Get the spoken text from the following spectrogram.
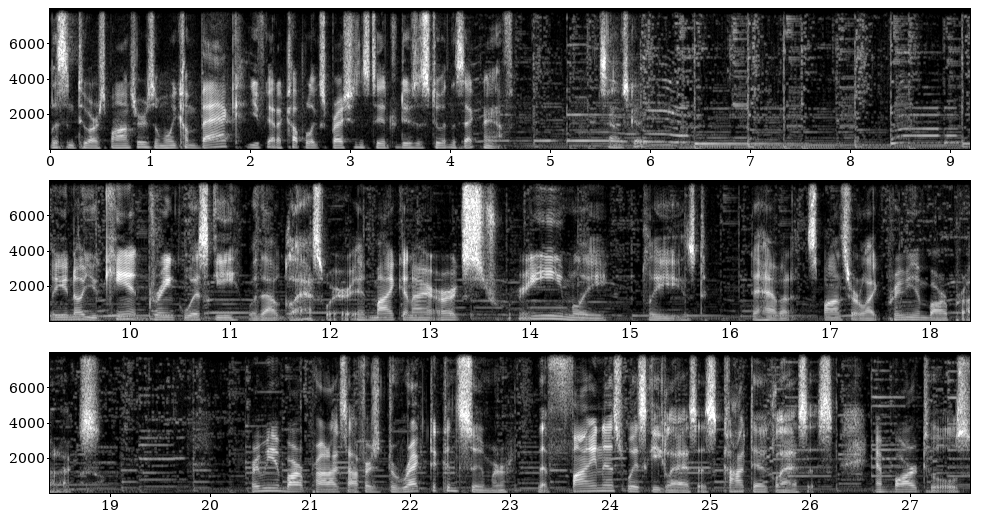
listen to our sponsors. And when we come back, you've got a couple expressions to introduce us to in the second half. Sounds good. Well, you know, you can't drink whiskey without glassware. And Mike and I are extremely pleased to have a sponsor like Premium Bar Products. Premium Bar Products offers direct to consumer the finest whiskey glasses, cocktail glasses, and bar tools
